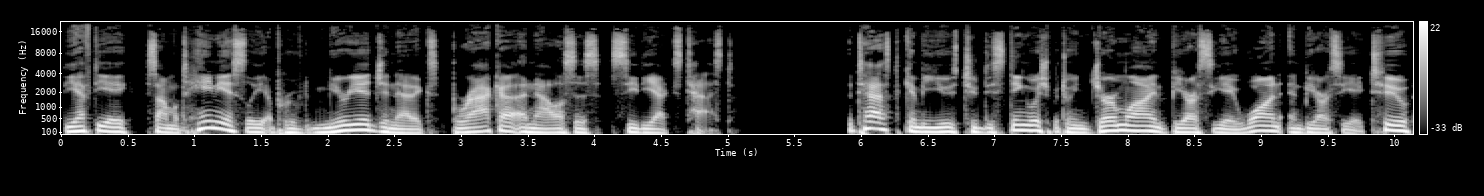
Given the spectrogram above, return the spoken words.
the FDA simultaneously approved Myriad Genetics BRCA analysis CDX test. The test can be used to distinguish between germline BRCA1 and BRCA2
